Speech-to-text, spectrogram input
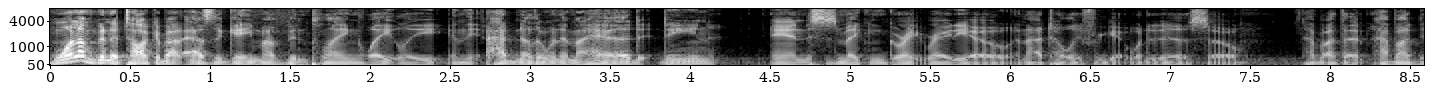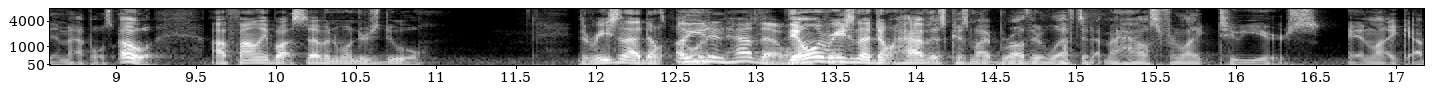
one I'm going to talk about as the game I've been playing lately, and the, I had another one in my head, Dean, and this is making great radio, and I totally forget what it is. So how about that? How about dim apples? Oh, I finally bought Seven Wonders Duel. The reason I don't Oh, you didn't have that one. the only reason I don't have this because my brother left it at my house for like two years, and like, I,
